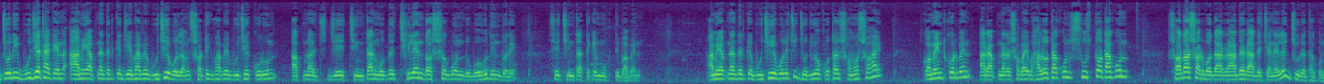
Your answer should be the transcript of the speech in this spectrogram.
যদি বুঝে থাকেন, আমি আপনাদেরকে যেভাবে বুঝিয়ে বললাম, সঠিকভাবে বুঝে করুন আপনার যে চিন্তার মধ্যে ছিলেন দর্শক বন্ধু বহুদিন ধরে, সেই চিন্তা থেকে মুক্তি পাবেন। আমি আপনাদেরকে বুঝিয়ে বলেছি, যদিও কোথাও সমস্যা হয় কমেন্ট করবেন। আর আপনারা সবাই ভালো থাকুন, সুস্থ থাকুন। সদা সর্বদা রাধে রাধে চ্যানেলে জুড়ে থাকুন।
